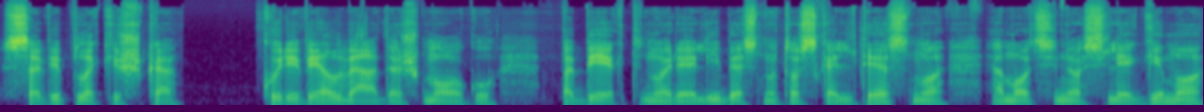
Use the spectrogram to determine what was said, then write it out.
saviplakiška, kuri vėl veda žmogų pabėgti nuo realybės, nuo tos kalties, nuo emocinio slėgimo,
